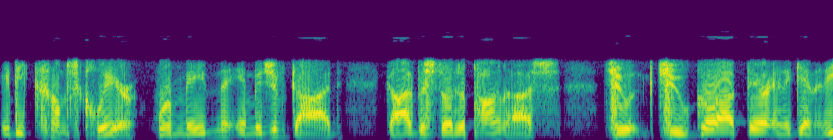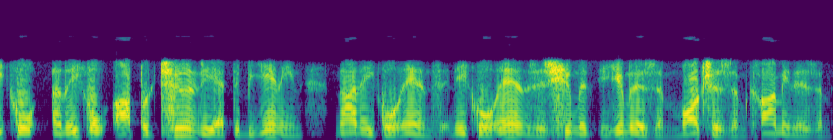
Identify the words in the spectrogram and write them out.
it becomes clear we're made in the image of God. God bestowed upon us to to go out there and again an equal an equal opportunity at the beginning, not equal ends. And equal ends is human, humanism, Marxism, communism.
